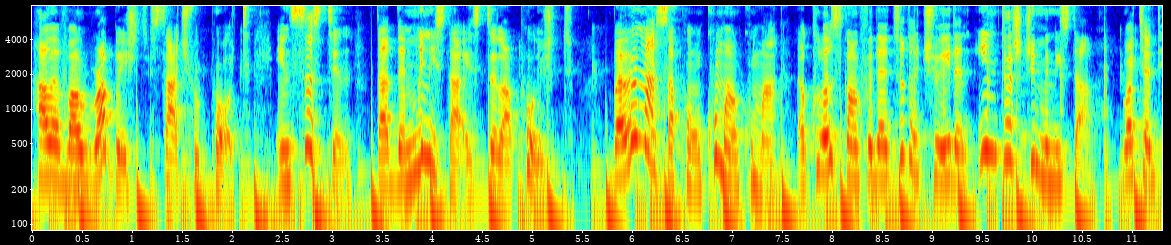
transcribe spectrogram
however, rubbished such report, insisting that the minister is still opposed. Barima Sapon Kumankuma, a close confidant to the Trade and Industry Minister, wrote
